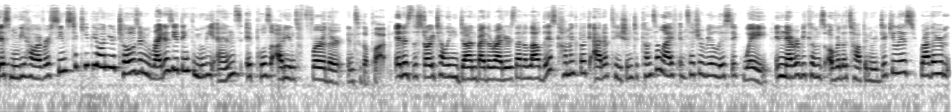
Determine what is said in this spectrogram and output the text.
This movie, however, seems to keep you on your toes, and right as you think the movie ends, it pulls the audience further into the plot. It is the storytelling done by the writers that allow this comic book adaptation to come to life in such a realistic way. It never becomes over the top and ridiculous, rather,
